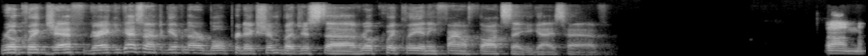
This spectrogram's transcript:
real quick, Jeff, Greg, you guys don't have to give another bold prediction, but just uh, real quickly, any final thoughts that you guys have? Um,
